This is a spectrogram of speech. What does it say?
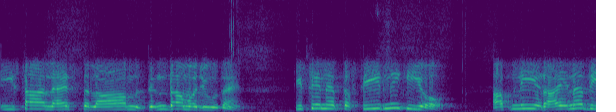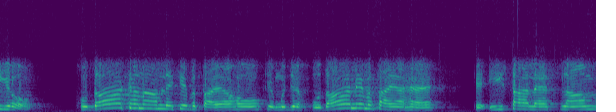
عیسیٰ علیہ السلام زندہ موجود ہیں۔ کسی نے تفسیر نہیں کی ہو، اپنی رائے نہ دی ہو، خدا کا نام لے کے بتایا ہو کہ مجھے خدا نے بتایا ہے کہ عیسیٰ علیہ السلام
